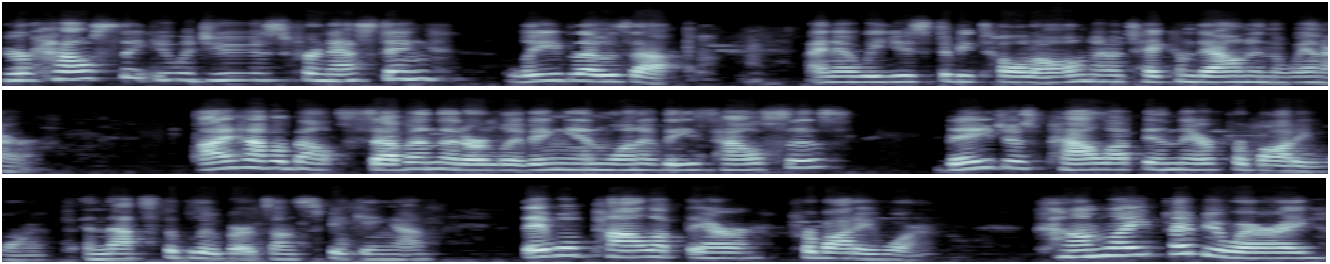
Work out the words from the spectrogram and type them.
your house that you would use for nesting, leave those up. I know we used to be told, oh no, take them down in the winter. I have about seven that are living in one of these houses. They just pile up in there for body warmth. And that's the bluebirds I'm speaking of. They will pile up there for body warmth. Come late February,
